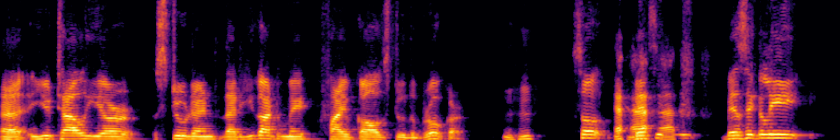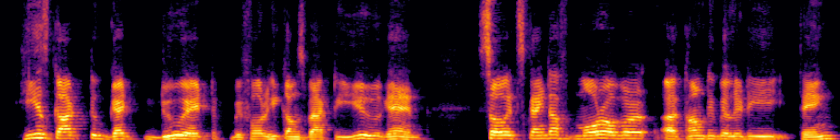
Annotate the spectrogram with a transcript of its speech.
uh, you tell your student that you got to make five calls to the broker. Mm-hmm. So basically, basically, he has got to get do it before he comes back to you again. So it's kind of more of a accountability thing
